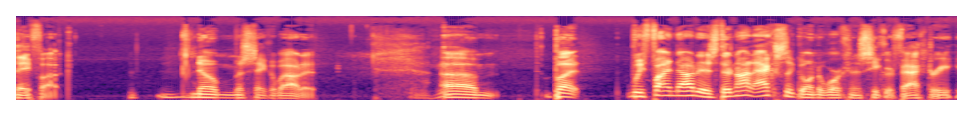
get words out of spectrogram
they fuck. No mistake about it. Um, but we find out is they're not actually going to work in a secret factory.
